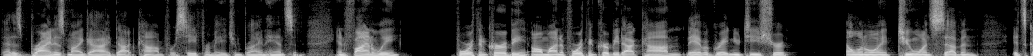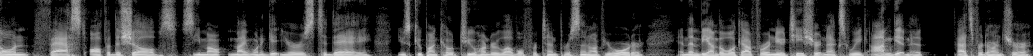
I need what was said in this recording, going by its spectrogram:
that is brianismyguy.com for state farm agent brian hanson and finally fourth and kirby all mine at fourthandkirby.com they have a great new t-shirt. Illinois 217 it's going fast off of the shelves, so you might, might want to get yours today. Use coupon code 200 level for 10% off your order. And then be on the lookout for a new t shirt next week. I'm getting it. That's for darn sure.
